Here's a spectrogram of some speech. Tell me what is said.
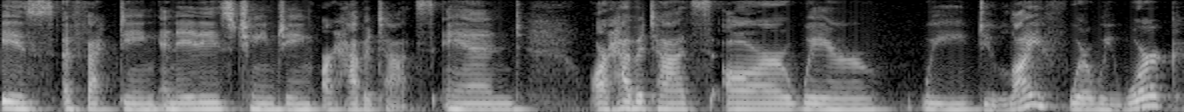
is affecting and it is changing our habitats. And our habitats are where we do life, where we work,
